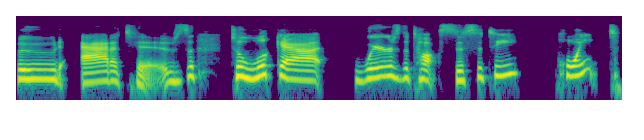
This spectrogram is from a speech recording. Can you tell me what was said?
food additives to look at where's the toxicity point. point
